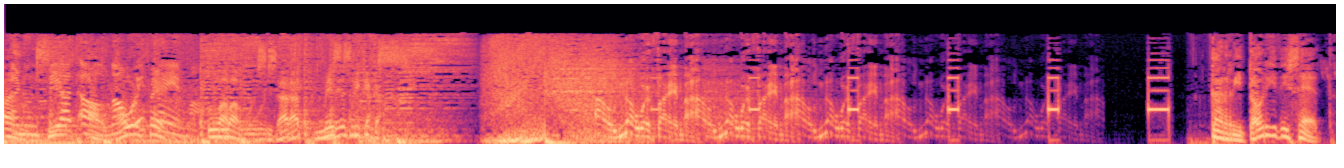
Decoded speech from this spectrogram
Anuncia't al 9 FM. La publicitat més eficaç. El 9 FM, el 9 FM, el 9 FM, el 9 FM. Territori 17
